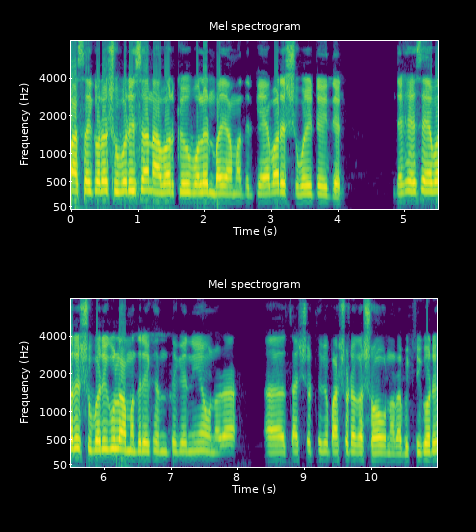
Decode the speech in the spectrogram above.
বাছাই করা সুপারি চান, আবার কেউ বলেন, ভাই, আমাদেরকে এভারেজ সুপারিটাই দেন। দেখা যাচ্ছে এভারেজ সুপারিগুলো আমাদের এখান থেকে নিয়ে ওনারা চারশো থেকে পাঁচশো টাকা সহ ওনারা বিক্রি করে।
